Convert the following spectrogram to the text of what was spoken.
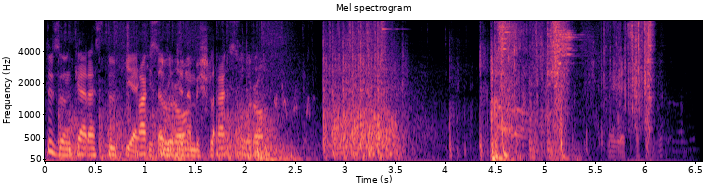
Tűzön, keresztül kiekítem, Megszúrom, nem is lehet. megszúrom.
